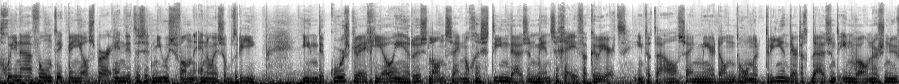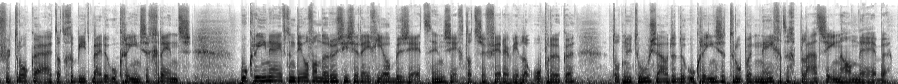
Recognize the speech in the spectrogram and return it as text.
Goedenavond, ik ben Jasper en dit is het nieuws van NOS op 3. In de Koerskregio in Rusland zijn nog eens 10.000 mensen geëvacueerd. In totaal zijn meer dan 133.000 inwoners nu vertrokken uit dat gebied bij de Oekraïnse grens. Oekraïne heeft een deel van de Russische regio bezet en zegt dat ze verder willen oprukken. Tot nu toe zouden de Oekraïnse troepen 90 plaatsen in handen hebben.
